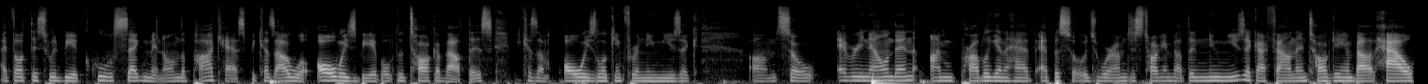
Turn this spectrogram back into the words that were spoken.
I thought this would be a cool segment on the podcast because I will always be able to talk about this because I'm always looking for new music. Um, so every now and then, I'm probably gonna have episodes where I'm just talking about the new music I found and talking about how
